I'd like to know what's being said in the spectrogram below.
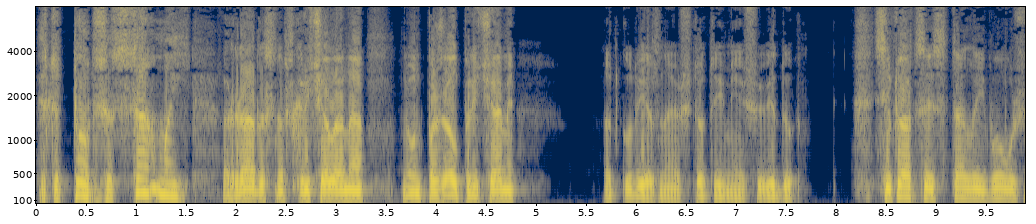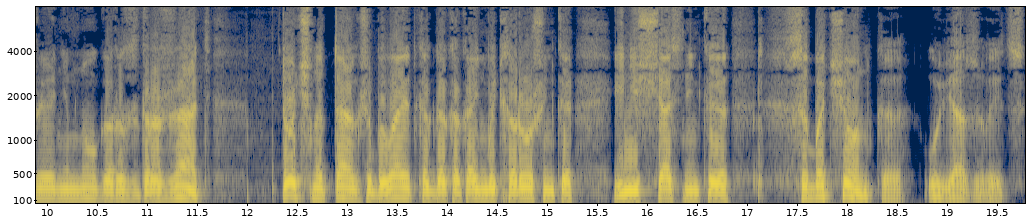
это тот же самый! радостно вскричала она. Он пожал плечами. Откуда я знаю, что ты имеешь в виду? Ситуация стала его уже немного раздражать. Точно так же бывает, когда какая-нибудь хорошенькая и несчастненькая собачонка увязывается.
